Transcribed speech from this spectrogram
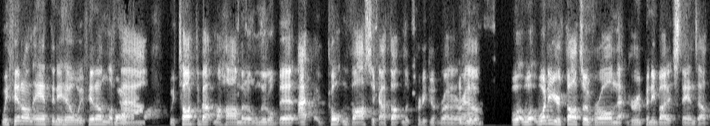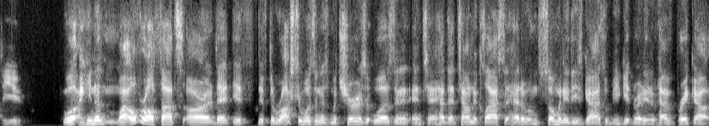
we've hit on Anthony Hill, we've hit on Lefau, yeah. we talked about Muhammad a little bit. I, Colton Vasek, I thought looked pretty good running around. What, what, what are your thoughts overall in that group? Anybody that stands out to you? Well, you know, my overall thoughts are that if if the roster wasn't as mature as it was and, and had that talented class ahead of them, so many of these guys would be getting ready to have breakout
